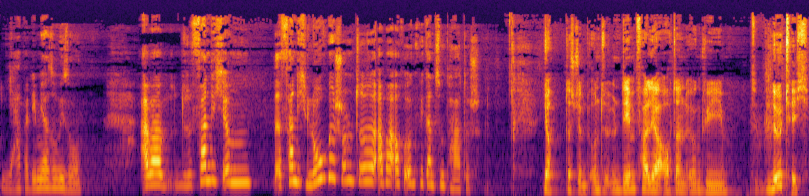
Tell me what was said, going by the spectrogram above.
Ja, bei dem ja sowieso. Aber fand ich, ähm, fand ich logisch und äh, aber auch irgendwie ganz sympathisch. Ja, das stimmt. Und in dem Fall ja auch dann irgendwie nötig.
